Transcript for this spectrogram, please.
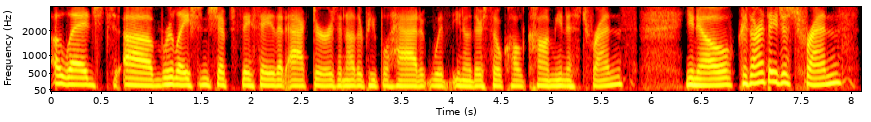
alleged um, relationships they say that actors and other people had with you know their so-called communist friends you know because aren't they just friends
